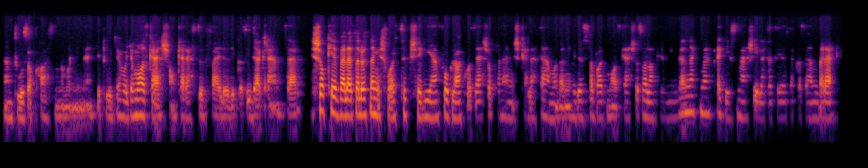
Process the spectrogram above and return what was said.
nem túlzok, ha azt mondom, hogy mindenki tudja, hogy a mozgáson keresztül fejlődik az idegrendszer. És sok évvel ezelőtt nem is volt szükség ilyen foglalkozásokra, nem is kellett elmondani, hogy a szabad mozgás az alapja mindennek, mert egész más életet éltek az emberek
